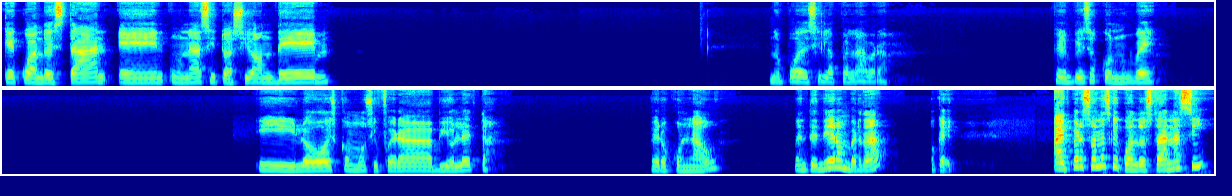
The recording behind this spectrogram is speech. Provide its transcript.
que cuando están en una situación de, no puedo decir la palabra, pero empiezo con V. Y luego es como si fuera violeta, pero con la O. ¿Me entendieron, verdad? Ok. Hay personas que cuando están así,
